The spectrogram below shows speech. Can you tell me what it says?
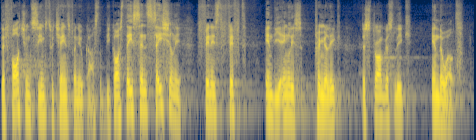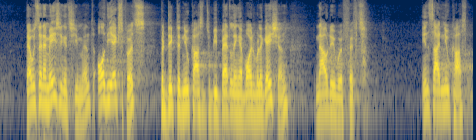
the fortune seems to change for Newcastle because they sensationally finished fifth in the English Premier League, the strongest league in the world. That was an amazing achievement. All the experts predicted Newcastle to be battling avoid relegation. Now they were fifth. Inside Newcastle,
